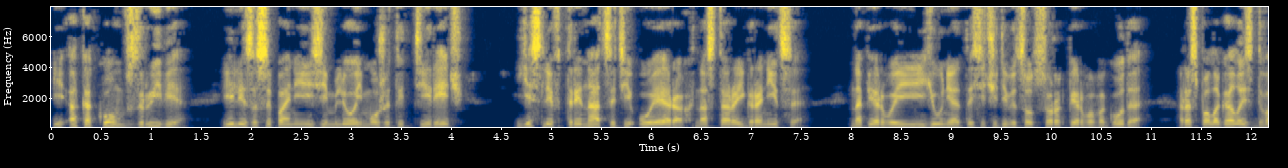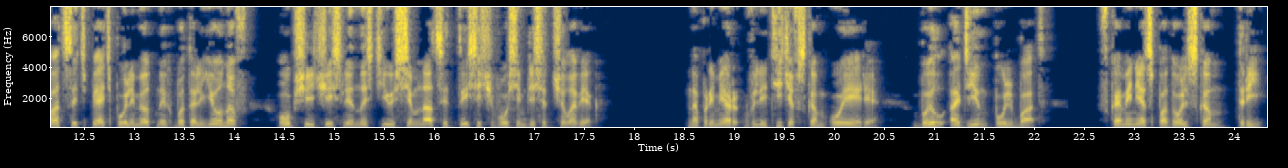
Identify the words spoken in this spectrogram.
И о каком взрыве или засыпании землей может идти речь, если в 13 УЭРах на старой границе на 1 июня 1941 года располагалось 25 пулеметных батальонов общей численностью 17 тысяч 80 человек. Например, в Летичевском УЭРе был один пульбат, в Каменец-Подольском – три.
